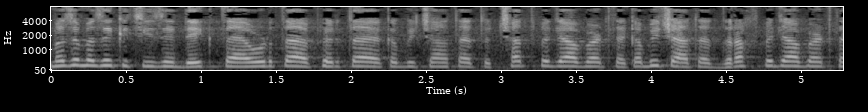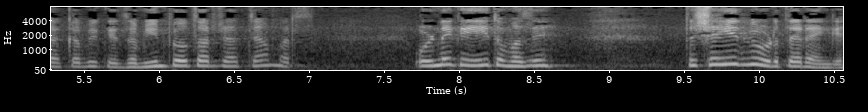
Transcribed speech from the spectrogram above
مزے مزے کی چیزیں دیکھتا ہے، اڑتا ہے، پھرتا ہے۔ کبھی چاہتا ہے تو چھت پہ جا بیٹھتا ہے، کبھی چاہتا ہے درخت پہ جا بیٹھتا ہے، کبھی کہ زمین پہ اتر جاتے ہیں مرض اڑنے کے یہی تو مزے تو شہید بھی اڑتے رہیں گے۔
